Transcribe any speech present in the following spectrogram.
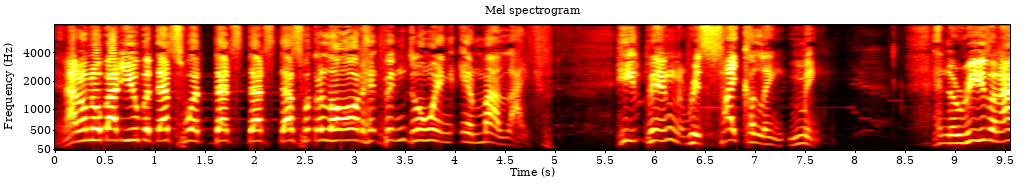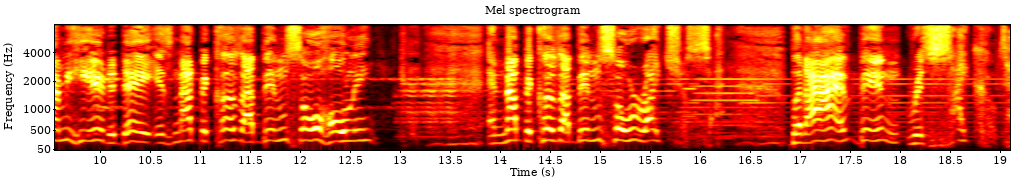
And I don't know about you, but that's what that's that's that's what the Lord has been doing in my life. He's been recycling me. And the reason I'm here today is not because I've been so holy and not because I've been so righteous, but I've been recycled.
